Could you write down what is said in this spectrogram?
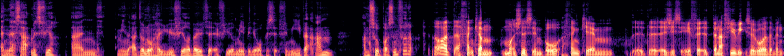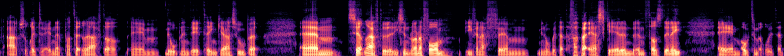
in this atmosphere. And I mean, I don't know how you feel about it. If you're maybe the opposite for me, but I'm I'm so buzzing for it. No, I, I think I'm much in the same boat. I think, um, as you say, if it had been a few weeks ago, I'd have been absolutely dreading it, particularly after um, the opening day at Tynecastle. But um, certainly after the recent run of form, even if um, you know we did have a bit of a scare in, in Thursday night, um, ultimately did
